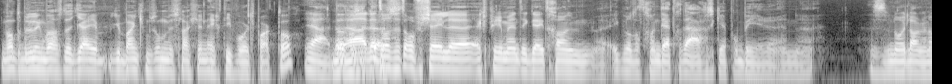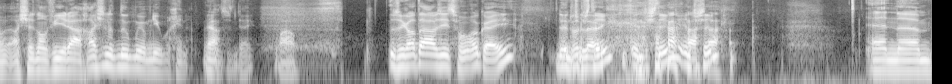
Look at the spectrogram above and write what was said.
Want de bedoeling was dat jij je, je bandje moest omwisselen als je een negatief woord sprak, toch? Ja, dat, was ja, het dat was het officiële experiment. Ik deed gewoon, ik wil dat gewoon 30 dagen eens een keer proberen. En dat is nooit langer dan, als je dan vier dagen, als je het doet, moet je opnieuw beginnen. Ja. Dat is het idee. Wauw. Dus ik had daar zoiets van, oké, interesting, interesting, interesting. en ehm,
